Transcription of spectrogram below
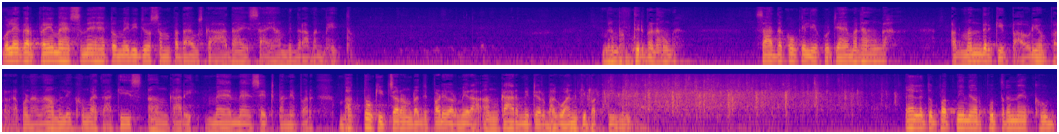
बोले, अगर प्रेम है, स्नेह है तो मेरी जो संपदा है, उसका आधा हिस्सा यहाँ बिंद्रावन भेज दो। मैं मंदिर बनाऊँगा, साधकों के लिए कुटियाएँ बनाऊँगा। और मंदिर की पावड़ियों पर अपना नाम लिखूँगा ताकि इस अहंकारी मैं मैं सेठ पन्ने पर भक्तों की चरण रज पड़े और मेरा अहंकार मिटे और भगवान की भक्ति मिल जाए। पहले तो पत्नी ने और पुत्र ने खूब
